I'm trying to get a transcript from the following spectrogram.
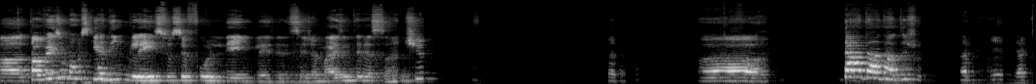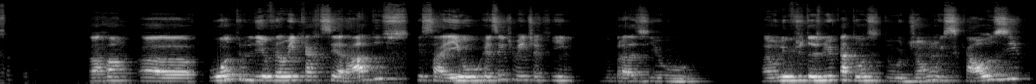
Uh, talvez o Mão Esquerda em inglês, se você for ler em inglês, ele seja mais interessante. Uh, dá, dá, dá, deixa eu. Uhum. Uh, o outro livro é o Encarcerados, que saiu recentemente aqui no Brasil. É um livro de 2014 do John Scalzi.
